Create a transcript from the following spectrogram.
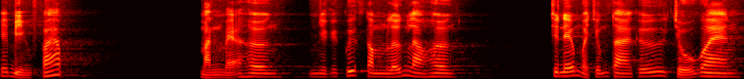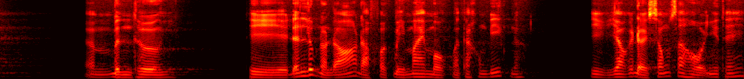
cái biện pháp mạnh mẽ hơn như cái quyết tâm lớn lao hơn. Chứ nếu mà chúng ta cứ chủ quan bình thường thì đến lúc nào đó đạo phật bị mai một mà ta không biết nữa. Vì do cái đời sống xã hội như thế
